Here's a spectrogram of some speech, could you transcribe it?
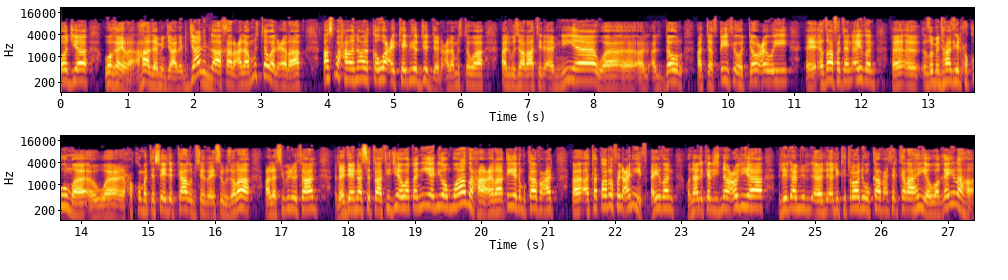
الايديولوجيا وغيرها. هذا من جانب. الجانب الآخر على مستوى العراق أصبح هنالك وعي كبير جدا على مستوى الوزارات الأمنية والدور التثقيفي والتوعوي إضافة أيضا ضمن هذه الحكومة وحكومة السيد الكاظم السيد رئيس الوزراء على سبيل المثال لدينا استراتيجية وطنية اليوم واضحة عراقيه لمكافحه التطرف العنيف. أيضا هنالك لجنة عليا للأمن الإلكتروني ومكافحه الكراهية وغيرها.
